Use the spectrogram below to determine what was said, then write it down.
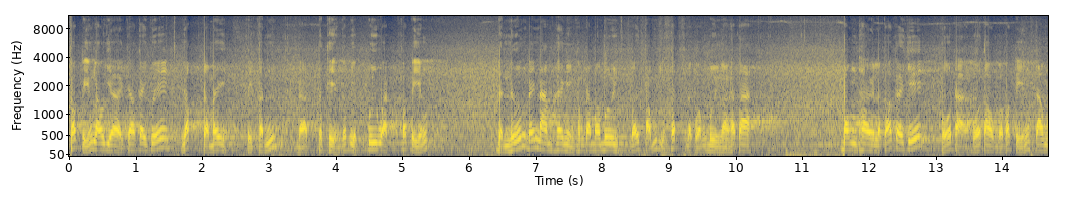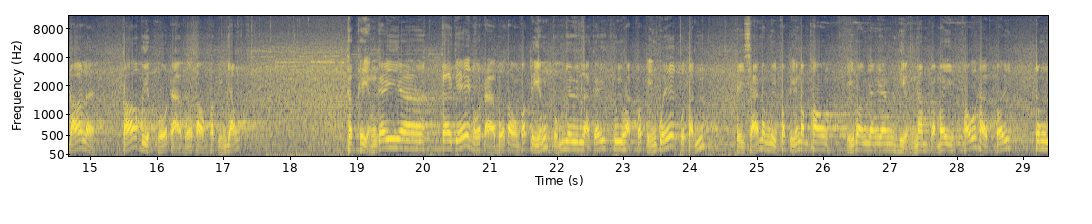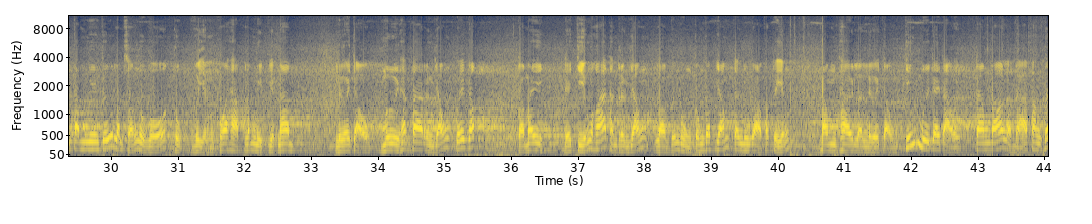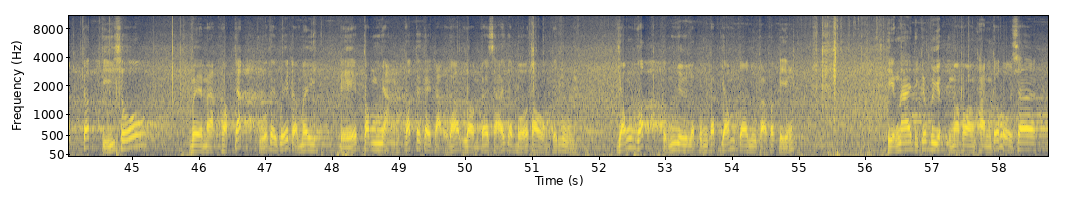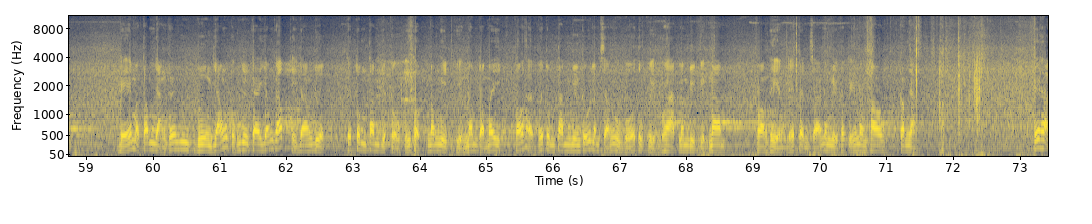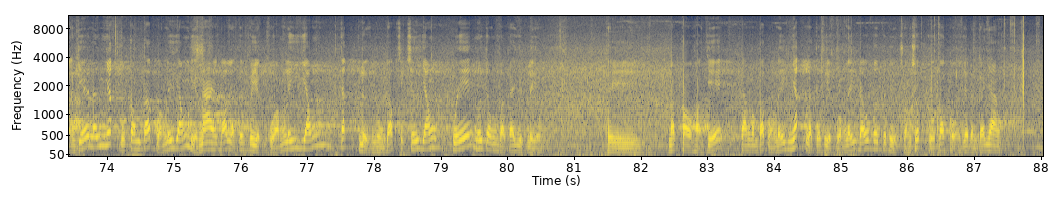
phát triển lâu dài cho cây quế gốc trà my thì tỉnh đã thực hiện cái việc quy hoạch phát triển, định hướng đến năm 2030 với tổng diện tích là khoảng 10.000 hectare đồng thời là có cơ chế hỗ trợ bảo tồn và phát triển, trong đó là có việc hỗ trợ bảo tồn phát triển giống. Thực hiện cái ờ, cơ chế hỗ trợ bảo tồn phát triển cũng như là cái quy hoạch phát triển quế của tỉnh thì sở nông nghiệp phát triển nông thôn, ủy ban nhân dân huyện nam trà my phối hợp với trung tâm nghiên cứu lâm sản ngô gỗ thuộc viện khoa học lâm nghiệp việt nam lựa chọn 10 hecta rừng giống quế gốc trà mây để chuyển hóa thành rừng giống, làm cái nguồn cung cấp giống cho nhu cầu phát triển. Đồng thời là lựa chọn 90 cây trậu trong đó là đã phân tích các chỉ số về mặt hoạt chất của cây quế trà mây để công nhận các cái cây trậu đó làm cơ sở cho bảo tồn cái nguồn giống gốc cũng như là cung cấp giống cho nhu cầu phát triển. Hiện nay thì cái việc mà hoàn thành cái hồ sơ để mà công nhận cái vườn giống cũng như cây giống gốc thì đang được cái trung tâm dịch vụ kỹ thuật nông nghiệp huyện Nam Trà My phối hợp với trung tâm nghiên cứu lâm sản nguồn gỗ thuộc viện khoa học lâm nghiệp Việt Nam hoàn thiện để tỉnh sở nông nghiệp phát triển nông thôn công nhận. Cái hạn chế lớn nhất của công tác quản lý giống hiện nay đó là cái việc quản lý giống, chất lượng nguồn gốc xuất xứ giống, quế, nói chung và cây dược liệu. Thì nó còn hạn chế trong công tác quản lý, nhất là cái việc quản lý đối với cái việc sản xuất của các hộ gia đình cá nhân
